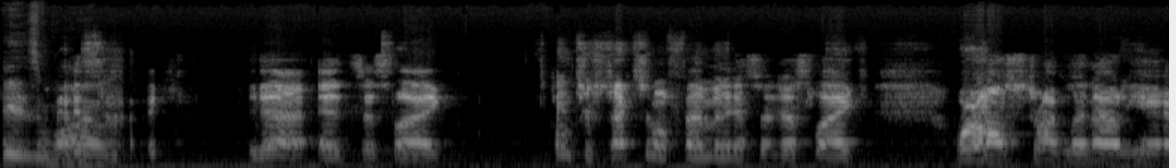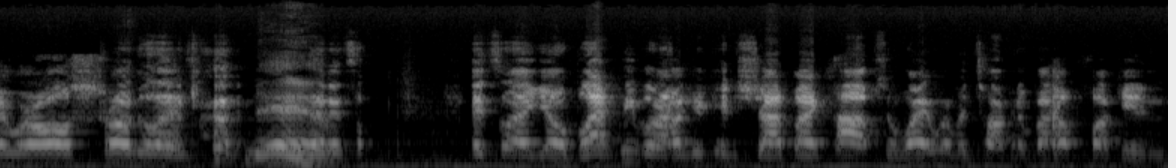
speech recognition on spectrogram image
It's wild. it's like- yeah, it's just like intersectional feminists are just like, we're all struggling out here. We're all struggling. Yeah. and it's it's like, yo, black people are out here getting shot by cops, and white women talking about fucking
